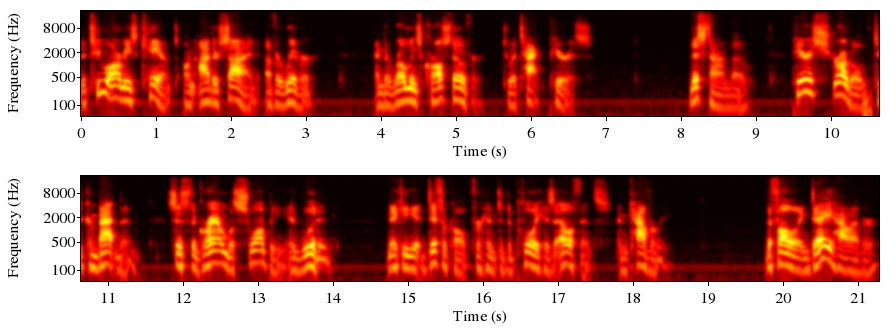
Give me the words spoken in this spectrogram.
the two armies camped on either side of a river, and the Romans crossed over to attack Pyrrhus. This time, though, Pyrrhus struggled to combat them since the ground was swampy and wooded, making it difficult for him to deploy his elephants and cavalry. The following day, however,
